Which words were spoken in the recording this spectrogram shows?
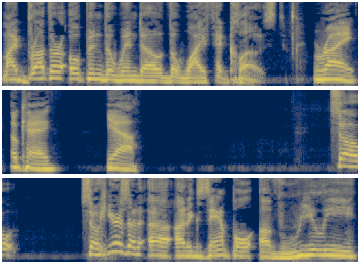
my brother opened the window. The wife had closed. Right. Okay. Yeah. So, so here's a, a, an example of really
